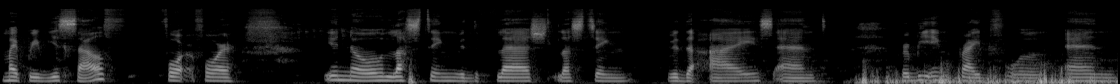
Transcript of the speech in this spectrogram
my previous self, for for you know, lusting with the flesh, lusting with the eyes, and for being prideful. And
